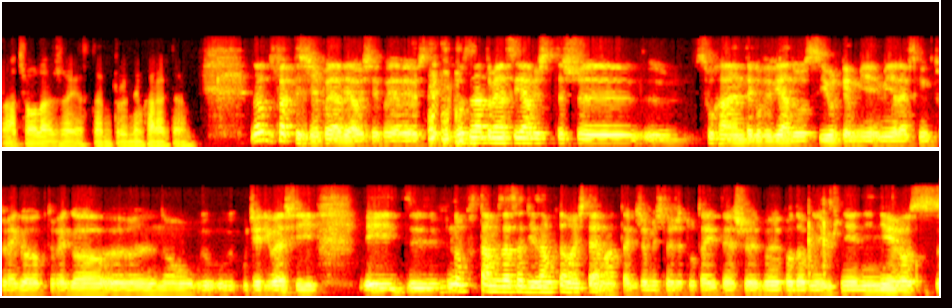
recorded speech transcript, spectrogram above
na czole, że jestem trudnym charakterem. No faktycznie pojawiały się, pojawiały się takie głosy, natomiast ja wiesz, też y, y, słuchałem tego wywiadu z Jurkiem Mie- Mielewskim, którego, którego y, no, udzieliłeś i, i y, no, tam w zasadzie zamknąłeś temat, także myślę, że tutaj też y, podobnie już nie, nie, nie roz...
